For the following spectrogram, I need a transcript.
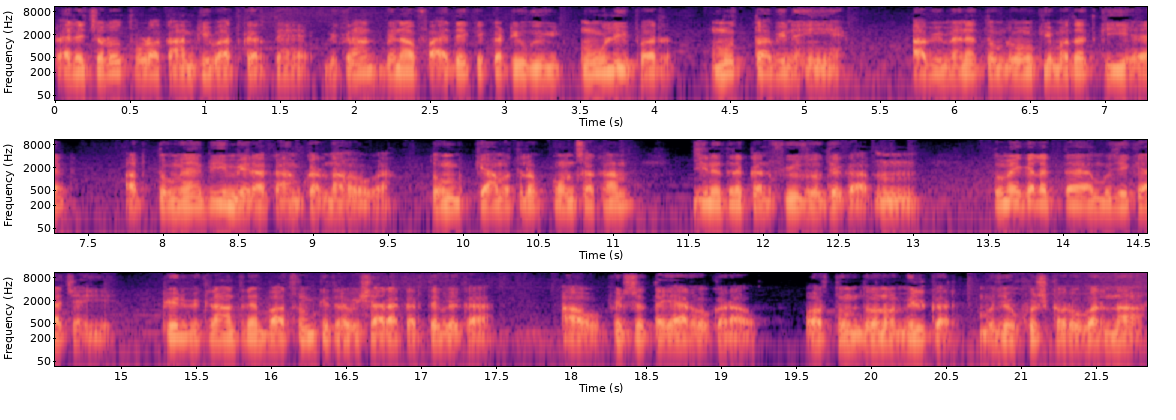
पहले चलो, थोड़ा काम की बात करते हैं। विक्रांत बिना फ़ायदे के कटी हुई उंगली पर मुत्ता भी नहीं है। अभी मैंने तुम लोगों की मदद की है अब तुम्हें भी मेरा काम करना होगा। तुम क्या मतलब कौन सा काम? जिन्हें ने कंफ्यूज होते कहा "हम्म, तुम्हें क्या लगता है मुझे क्या चाहिए? फिर विक्रांत ने बाथरूम की तरफ़ इशारा करते हुए कहा आओ फिर से तैयार होकर आओ और तुम दोनों मिलकर मुझे खुश करो वरना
